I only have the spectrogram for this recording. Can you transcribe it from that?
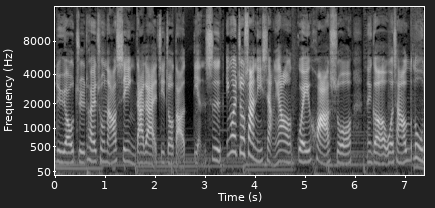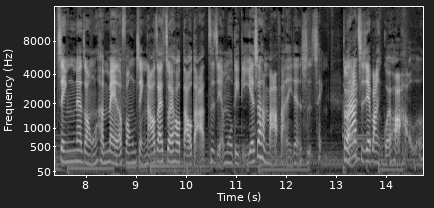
旅游局推出，然后吸引大家来济州岛的点，是因为就算你想要规划说那个我想要路经那种很美的风景，然后在最后到达自己的目的地，也是很麻烦的一件事情。对，他直接帮你规划好了，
